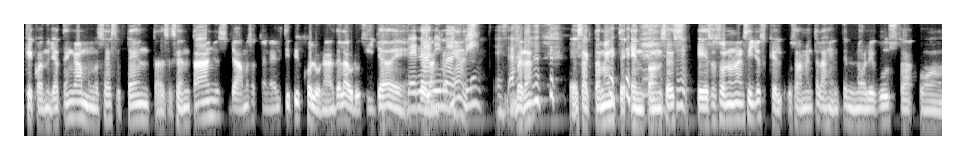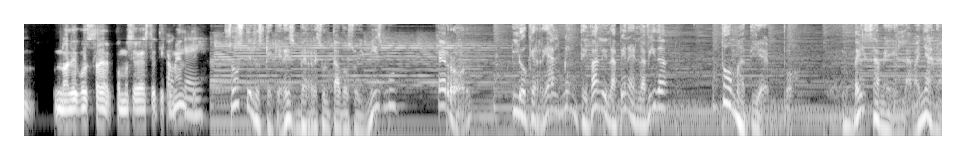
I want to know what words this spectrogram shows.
que cuando ya tengamos, no sé, 70, 60 años, ya vamos a tener el típico lunar de la brujilla de, de, de ¿verdad? Exactamente. Entonces, esos son lunarcillos que usualmente a la gente no le gusta o no le gusta cómo se ve estéticamente. ¿Sos de los que querés ver resultados hoy mismo? Error. Lo que realmente vale la pena en la vida toma tiempo. Bésame en la mañana.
